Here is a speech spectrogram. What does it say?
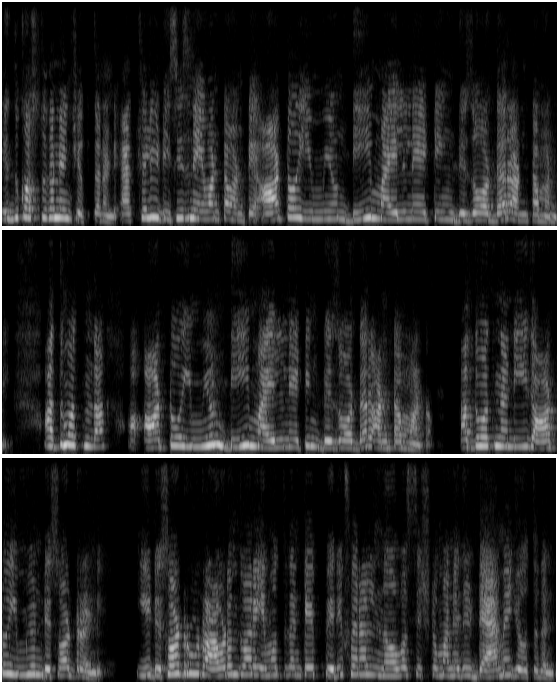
ఎందుకు వస్తుందని నేను చెప్తానండి. యాక్చువల్లీ ఈ డిసీజ్ని ఏమంటాం అంటే ఆటో ఇమ్యూన్ డీమైలినేటింగ్ డిజార్డర్ అంటామండి. అర్థమవుతుందా? ఆటో ఇమ్యూన్ డిమైలినేటింగ్ డిజార్డర్ అంటమాట. అర్థమవుతుందండి? ఇది ఆటో ఇమ్యూన్ డిసార్డర్ అండి. ఈ డిసార్డర్ రావడం ద్వారా ఏమవుతుందంటే పెరిఫెరల్ నర్వస్ సిస్టమ్ అనేది డ్యామేజ్ అవుతుందండి.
